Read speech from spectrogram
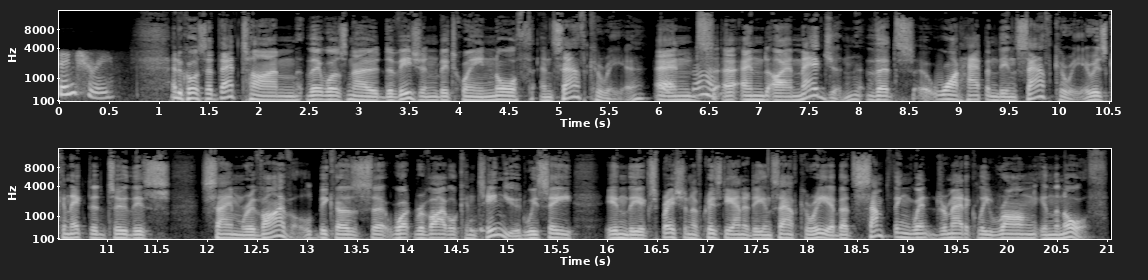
century. And of course, at that time, there was no division between North and South Korea. and, right. uh, and I imagine that what happened in South Korea is connected to this same revival because uh, what revival continued, we see in the expression of Christianity in South Korea, but something went dramatically wrong in the North.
